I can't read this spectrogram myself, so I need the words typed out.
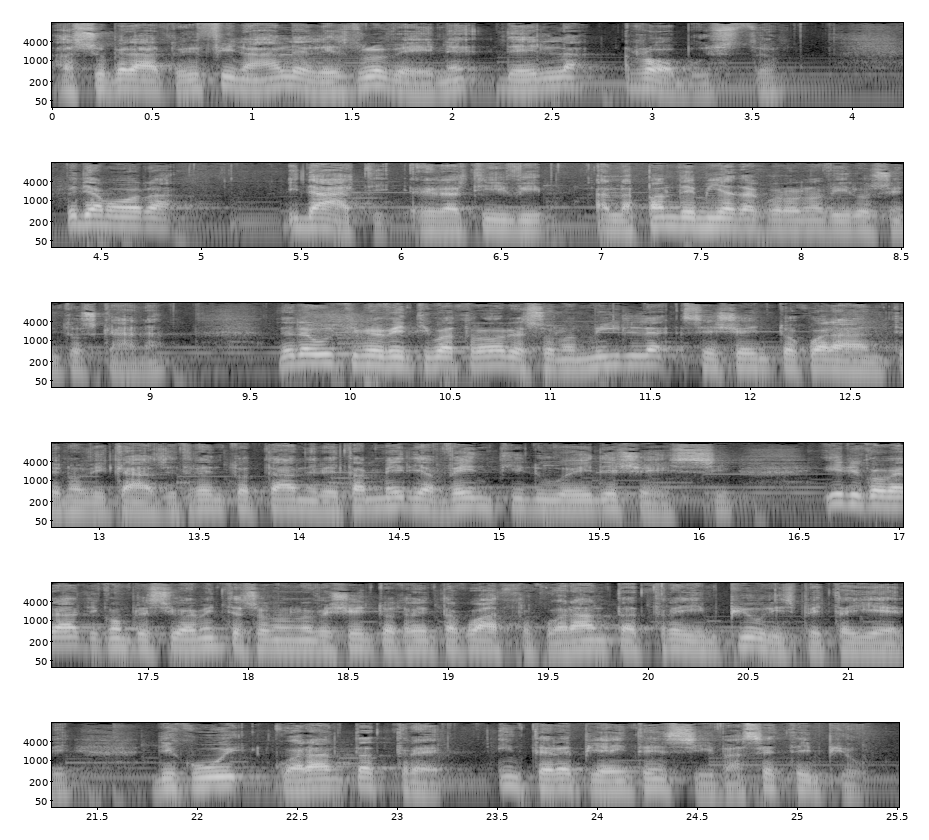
Ha superato in finale le slovene della Robust. Vediamo ora i dati relativi alla pandemia da coronavirus in Toscana. Nelle ultime 24 ore sono 1640 i nuovi casi, 38 anni l'età media, 22 i decessi. I ricoverati complessivamente sono 934, 43 in più rispetto a ieri, di cui 43 in terapia intensiva, 7 in più.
